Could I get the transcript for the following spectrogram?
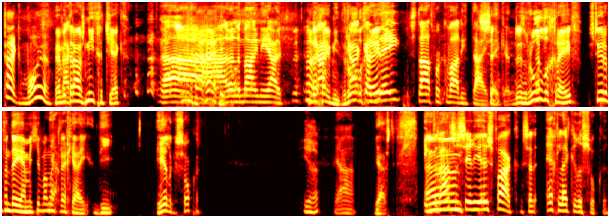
Kijk, mooi. We hebben trouwens niet gecheckt. Ah, dat maakt niet uit. Dat geeft niet. Roel de Greef, KKD staat voor kwaliteit. zeker. Dus Roel de Greef, stuur even een DM'tje, want dan krijg jij die heerlijke sokken. Hier, hè. Ja, Juist. ik draag ze Ehm, serieus vaak. Het zijn echt lekkere sokken.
